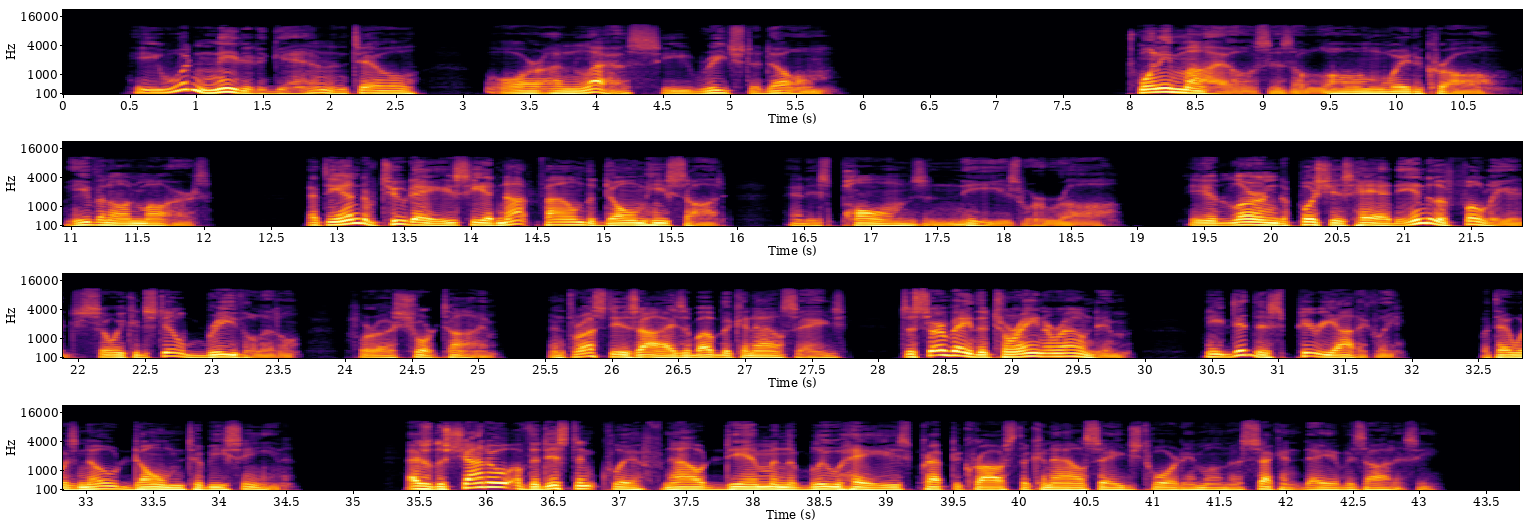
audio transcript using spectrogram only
He wouldn't need it again until, or unless, he reached a dome. Twenty miles is a long way to crawl, even on Mars. At the end of two days, he had not found the dome he sought, and his palms and knees were raw. He had learned to push his head into the foliage so he could still breathe a little for a short time and thrust his eyes above the canal sage to survey the terrain around him. He did this periodically, but there was no dome to be seen. As the shadow of the distant cliff, now dim in the blue haze, crept across the canal sage toward him on the second day of his odyssey,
